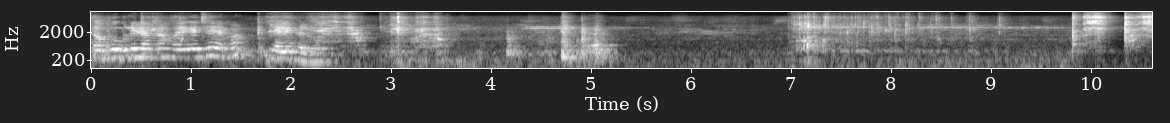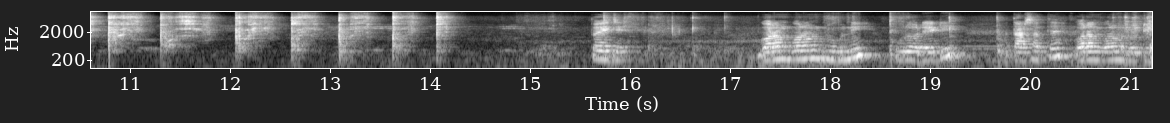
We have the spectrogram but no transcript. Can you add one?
সব ঘুগনি রান্না হয়ে গেছে, এখন ঢেলে ফেলব। এই যে গরম গরম ঘুগনি পুরো রেডি তার সাথে গরম গরম রুটি।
